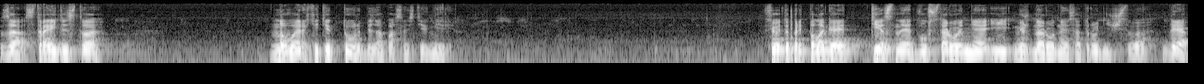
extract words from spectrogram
за строительство новой архитектуры безопасности в мире. Все это предполагает тесное двухстороннее и международное сотрудничество для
